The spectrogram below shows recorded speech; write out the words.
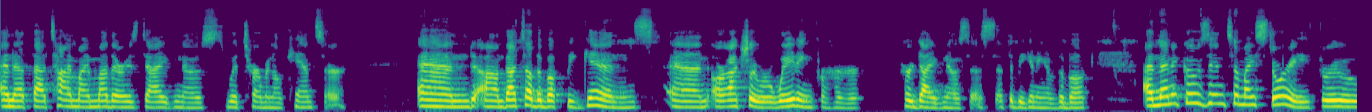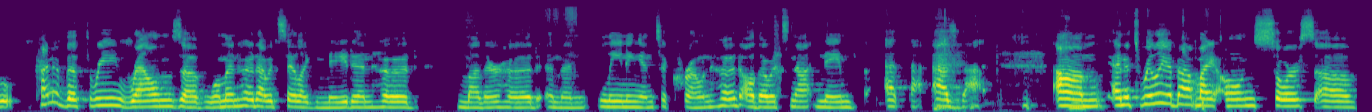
And at that time, my mother is diagnosed with terminal cancer. And um, that's how the book begins. And, or actually, we're waiting for her her diagnosis at the beginning of the book. And then it goes into my story through kind of the three realms of womanhood. I would say like maidenhood, motherhood, and then leaning into cronehood, although it's not named at that, as that. Um, and it's really about my own source of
